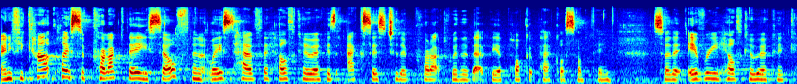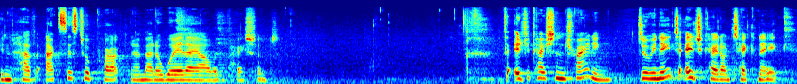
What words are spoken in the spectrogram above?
And if you can't place the product there yourself, then at least have the healthcare workers access to the product, whether that be a pocket pack or something, so that every healthcare worker can have access to a product no matter where they are with the patient. For education and training, do we need to educate on technique?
